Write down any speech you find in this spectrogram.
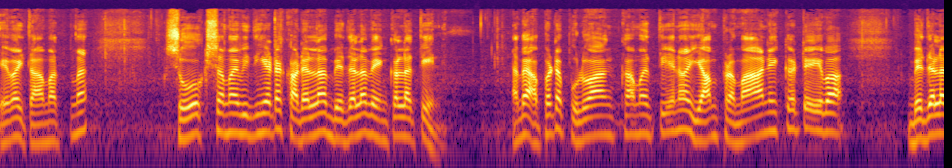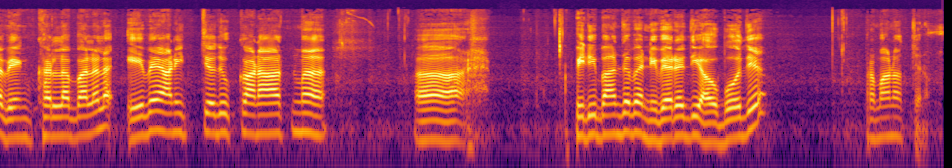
ඒවා ඊටාත්ම සූක්ෂම විදිහට කඩලා බෙදලා වෙන් කළා තියෙන්නේ. හැබැයි අපට පුළුවන්කම තියෙනවා යම් ප්‍රමාණයකට ඒවා බෙදලා වෙන් කරලා බලලා ඒවේ අනිත්‍ය දුක්ඛ අනාත්ම පිළිබඳව නිවැරදි අවබෝධය ප්‍රමාණවත් වෙනවා.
